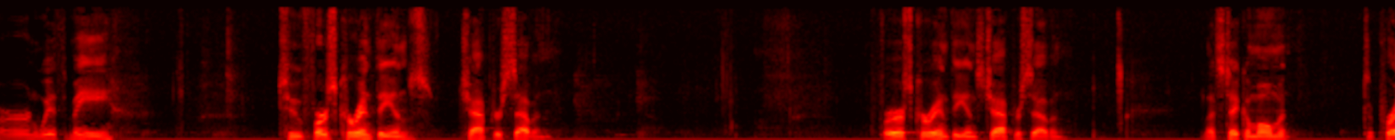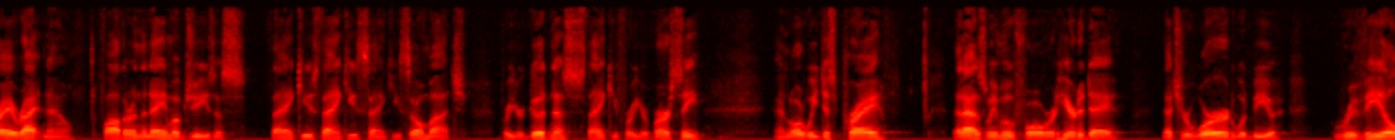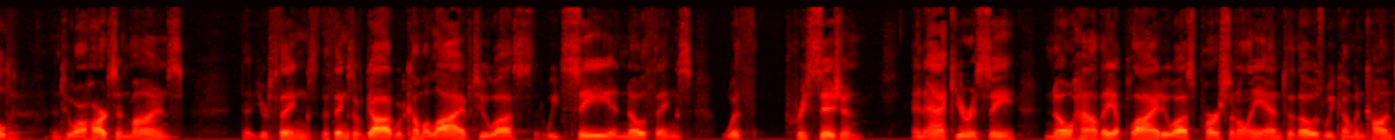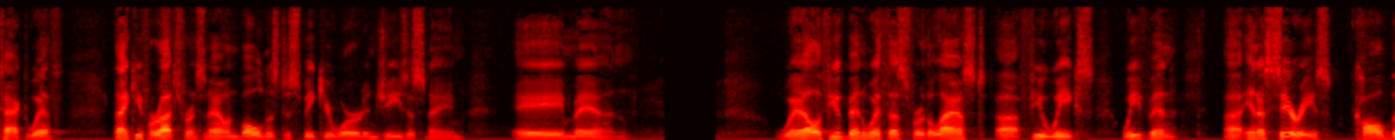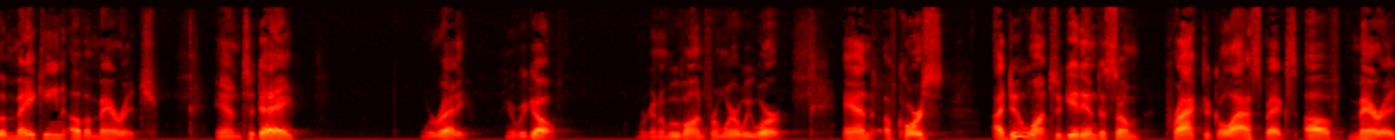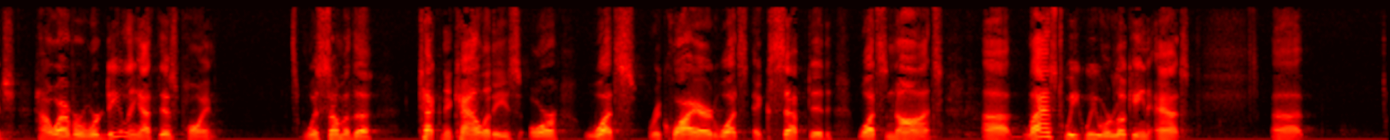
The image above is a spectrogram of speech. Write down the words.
Turn with me to 1 Corinthians chapter 7. 1 Corinthians chapter 7. Let's take a moment to pray right now. Father, in the name of Jesus, thank you, thank you, thank you so much for your goodness. Thank you for your mercy. And Lord, we just pray that as we move forward here today, that your word would be revealed into our hearts and minds, that your things, the things of God would come alive to us, that we'd see and know things with precision and accuracy, know how they apply to us personally and to those we come in contact with. Thank you for utterance now and boldness to speak your word in Jesus' name. Amen. Well, if you've been with us for the last uh, few weeks, we've been uh, in a series called The Making of a Marriage. And today, we're ready. Here we go. We're going to move on from where we were. And of course, I do want to get into some practical aspects of marriage. However, we're dealing at this point with some of the technicalities or what's required, what's accepted, what's not. Uh, last week we were looking at uh,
